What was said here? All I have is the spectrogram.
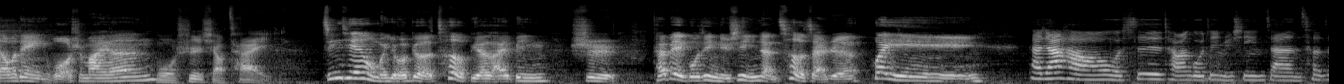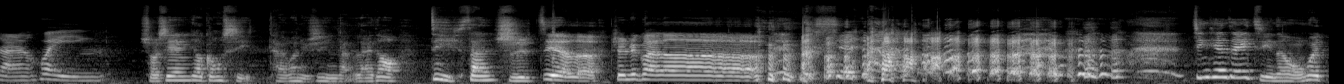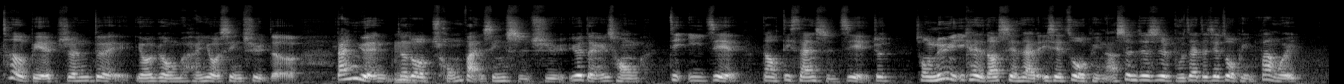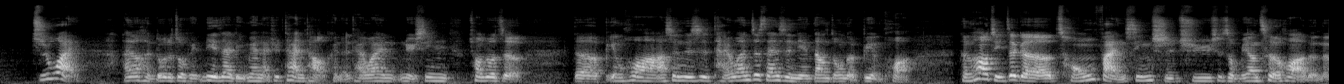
聊部电影，我是麦恩，我是小蔡。今天我们有一个特别来宾，是台北国际女性影展策展人慧颖。大家好，我是台湾国际女性影展策展人慧颖。首先要恭喜台湾女性影展来到第三十届了，生日快乐！谢谢。今天这一集呢，我们会特别针对有一个我们很有兴趣的单元，叫做“重返新时区”，因为等于从第一届到第三十届，就从女影一开始到现在的一些作品啊，甚至是不在这些作品范围之外，还有很多的作品列在里面来去探讨，可能台湾女性创作者的变化啊，甚至是台湾这三十年当中的变化。很好奇，这个“重返新时区”是怎么样策划的呢？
